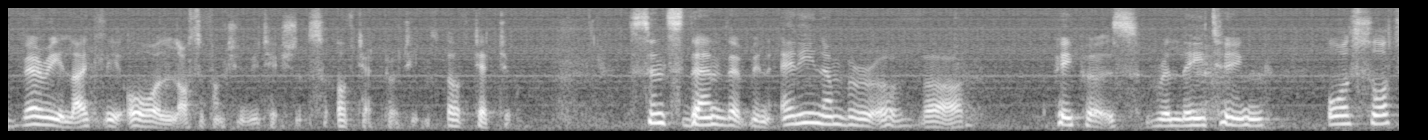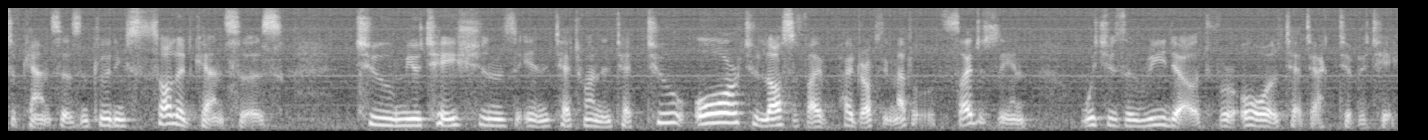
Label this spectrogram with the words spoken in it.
very likely all loss of function mutations of TET proteins, of TET2. Since then, there have been any number of uh, papers relating all sorts of cancers, including solid cancers, to mutations in TET1 and TET2 or to loss of hydroxymetal cytosine, which is a readout for all TET activity.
